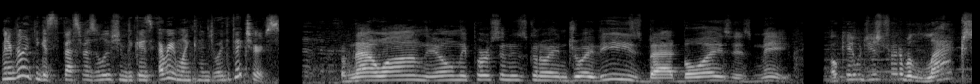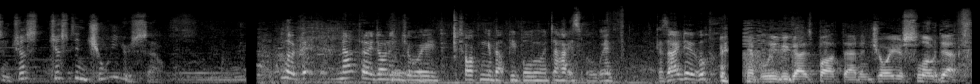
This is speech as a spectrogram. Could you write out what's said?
mean, I really think it's the best resolution because everyone can enjoy the pictures. from now on, the only person who's going to enjoy these bad boys is me. Okay, would you just try to relax and just just enjoy yourself? Look, not that I don't enjoy talking about people we went to high school with, because I do. Can't believe you guys bought that. Enjoy your slow death.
